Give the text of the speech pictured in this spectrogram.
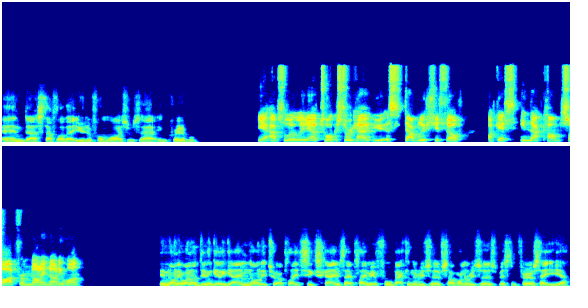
and uh, stuff like that uniform wise was uh, incredible. Yeah, absolutely. Now, talk us through how you established yourself, I guess, in that Carlton side from 1991. In 91, I didn't get a game. 92, I played six games. They played me a fullback in the reserve. So I won the reserves best and fairest that year.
